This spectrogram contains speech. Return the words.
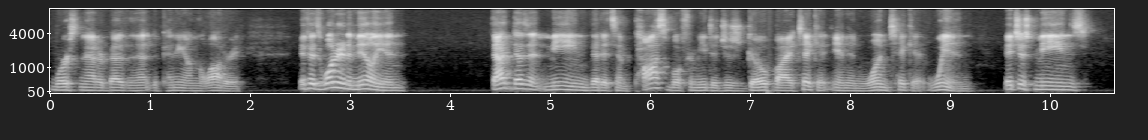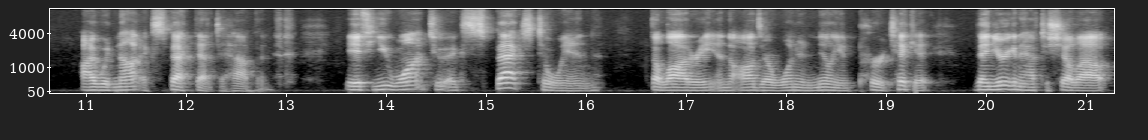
worse than that or better than that, depending on the lottery. If it's one in a million, that doesn't mean that it's impossible for me to just go buy a ticket and in one ticket win. It just means I would not expect that to happen. If you want to expect to win the lottery and the odds are one in a million per ticket, then you're going to have to shell out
